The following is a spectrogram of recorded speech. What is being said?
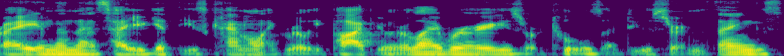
right? And then that's how you get these kind of like really popular libraries or tools that do certain things.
